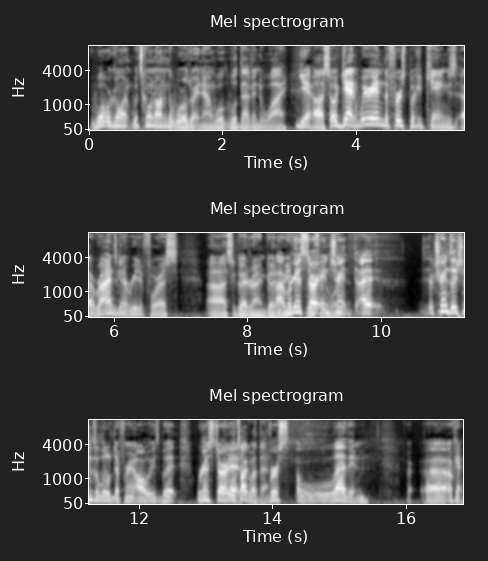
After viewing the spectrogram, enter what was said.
what we're going, what's going on in the world right now. We'll we'll dive into why. Yeah. Uh, so again, we're in the first book of Kings. Uh, Ryan's going to read it for us. Uh, so go ahead, Ryan. Go ahead. Uh, and we're read- gonna start in the tran Word. I, the translation's a little different always, but we're gonna start. We'll at talk about that. Verse eleven. Uh, okay.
